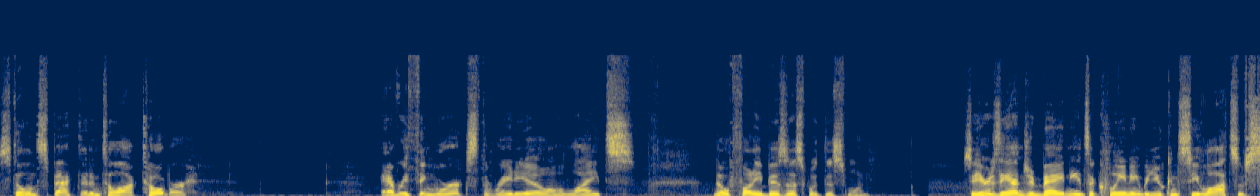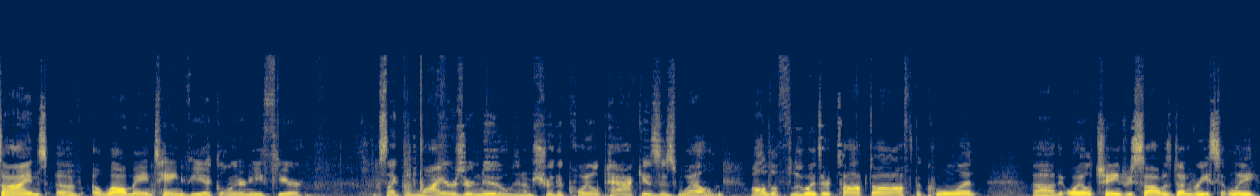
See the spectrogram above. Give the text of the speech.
Still inspected until October. Everything works, the radio, all the lights. No funny business with this one. So here's the engine bay. It needs a cleaning, but you can see lots of signs of a well-maintained vehicle underneath here. Looks like the wires are new, and I'm sure the coil pack is as well. All the fluids are topped off, the coolant. Uh, the oil change we saw was done recently.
